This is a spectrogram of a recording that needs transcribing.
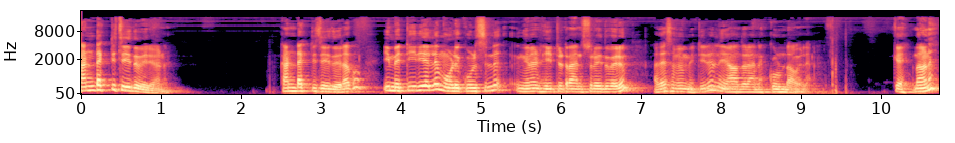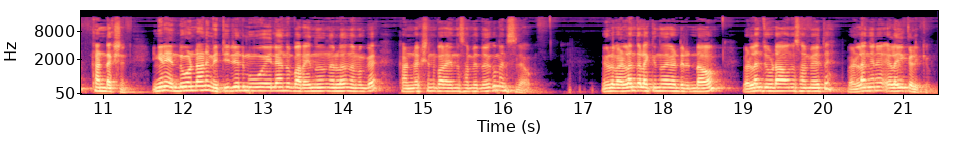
കണ്ടക്ട് ചെയ്ത് വരികയാണ്. കണ്ടക്ട് ചെയ്ത് തരും. അപ്പോൾ ഈ മെറ്റീരിയലിലെ മോളിക്യൂൾസിൽ ഇങ്ങനെ ഹീറ്റ് ട്രാൻസ്ഫർ ചെയ്ത് വരും. അതേസമയം മെറ്റീരിയലിന് യാതൊരു അനക്കവും ഉണ്ടാവില്ല. ഓക്കെ അതാണ് കണ്ടക്ഷൻ ഇങ്ങനെ എന്തുകൊണ്ടാണ് മെറ്റീരിയൽ മൂവ് ചെയ്യില്ല എന്ന് പറയുന്നത് എന്നുള്ളത് നമുക്ക് കണ്ടക്ഷൻ പറയുന്ന സമയത്ത് നമുക്ക് മനസ്സിലാവും. നിങ്ങൾ വെള്ളം തിളയ്ക്കുന്നത് കണ്ടിട്ടുണ്ടാവും. വെള്ളം ചൂടാവുന്ന സമയത്ത് വെള്ളം ഇങ്ങനെ ഇളകി കളിക്കും.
